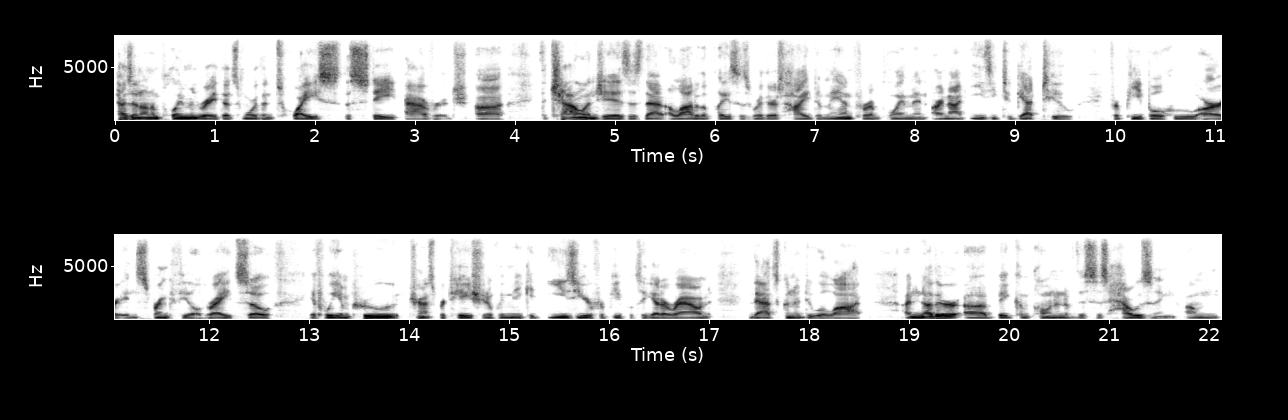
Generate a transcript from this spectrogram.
has an unemployment rate that's more than twice the state average. Uh, the challenge is is that a lot of the places where there's high demand for employment are not easy to get to for people who are in Springfield, right? So if we improve transportation, if we make it easier for people to get around, that's going to do a lot. Another uh, big component of this is housing. Um,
